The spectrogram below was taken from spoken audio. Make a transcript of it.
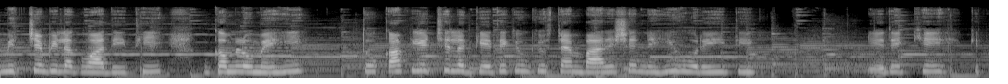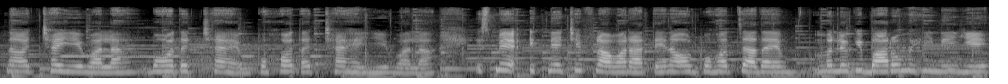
मिर्चें भी लगवा दी थी गमलों में ही तो काफ़ी अच्छे लग गए थे, क्योंकि उस टाइम बारिशें नहीं हो रही थी। ये देखिए, कितना अच्छा ये वाला है, बहुत अच्छा है, बहुत अच्छा है ये वाला। इसमें इतने अच्छे फ्लावर आते हैं ना और बहुत ज़्यादा है मतलब कि बारह महीने ये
